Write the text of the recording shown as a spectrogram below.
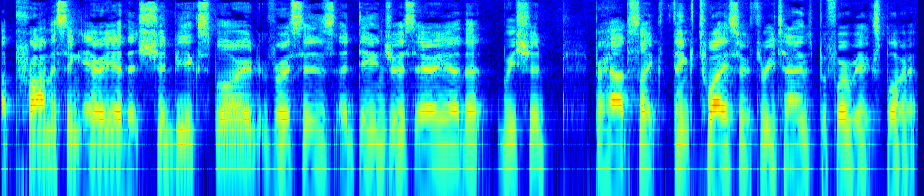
a promising area that should be explored versus a dangerous area that we should perhaps like think twice or three times before we explore it?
